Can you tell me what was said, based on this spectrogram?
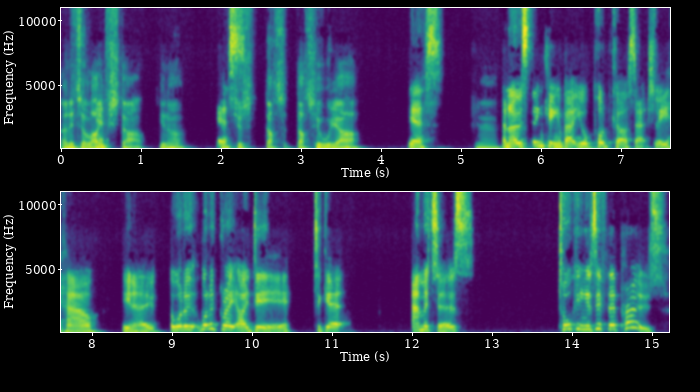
and it's a lifestyle. You know, yes, it's just that's that's who we are. Yes. Yeah. And I was thinking about your podcast actually, how you know what a what a great idea to get amateurs talking as if they're pros.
